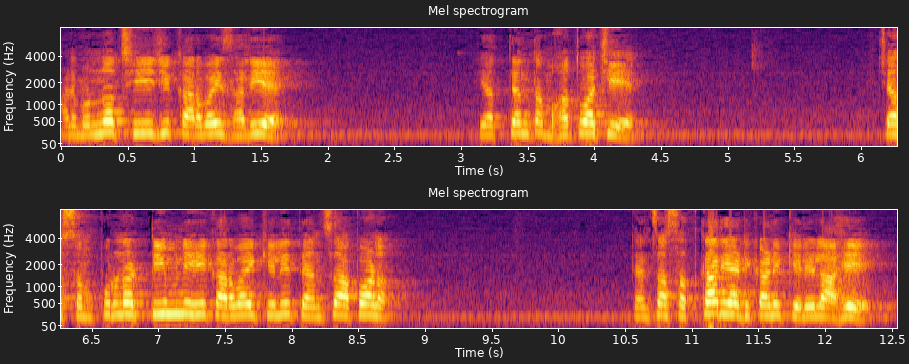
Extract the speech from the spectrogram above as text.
आणि म्हणूनच ही जी कारवाई झाली आहे ही अत्यंत महत्वाची आहे. ज्या संपूर्ण टीमने ही कारवाई केली त्यांचं आपण त्यांचा सत्कार या ठिकाणी केलेला आहे.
